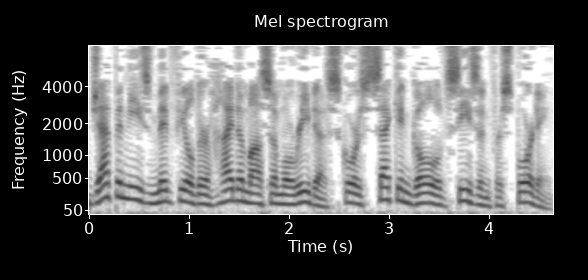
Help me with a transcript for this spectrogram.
Japanese midfielder Hidemasa Morita scores second goal of season for Sporting.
